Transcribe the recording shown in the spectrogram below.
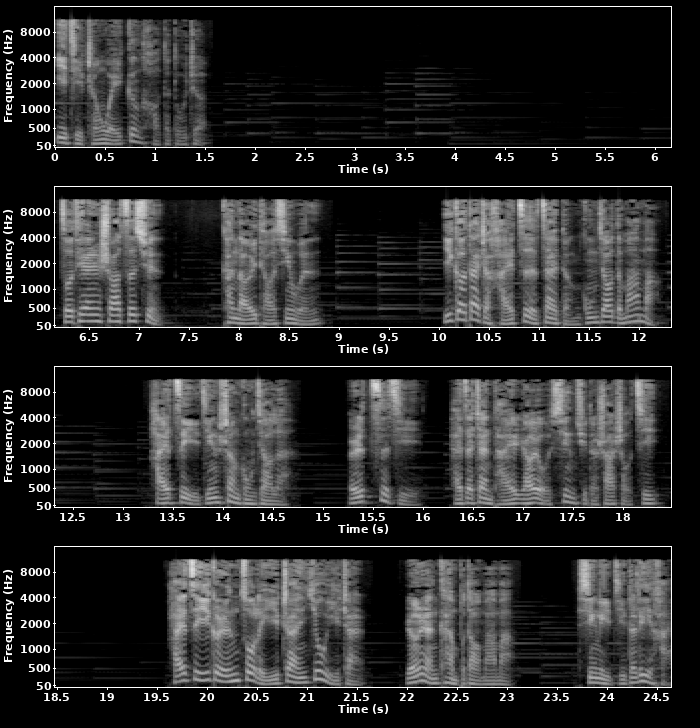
一起成为更好的读者。昨天刷资讯，看到一条新闻。一个带着孩子在等公交的妈妈，孩子已经上公交了，而自己还在站台饶有兴趣的刷手机。孩子一个人坐了一站又一站，仍然看不到妈妈，心里急得厉害。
